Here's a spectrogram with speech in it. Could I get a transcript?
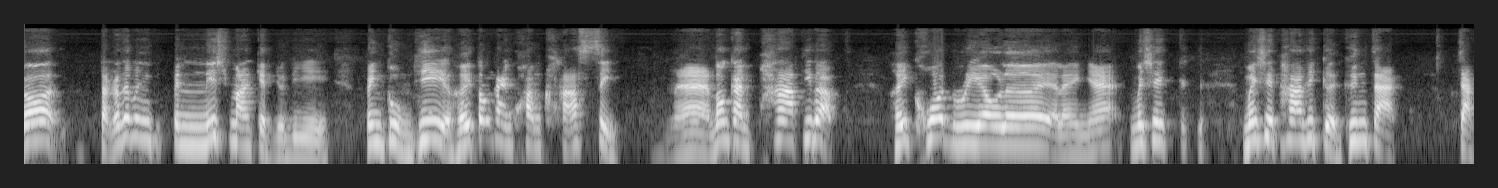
ก็แต่ก็จะเป็นเป็น niche market อยู่ดี เป็นกลุ่มที่เฮ้ยต้องการความคลาสสิกนะต้องการภาพที่แบบเฮ้ยโคตร real เลยอะไรอย่างเงี้ย ไม่ใช่ไม่ใช่ภาพที่เกิดขึ้นจากจาก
